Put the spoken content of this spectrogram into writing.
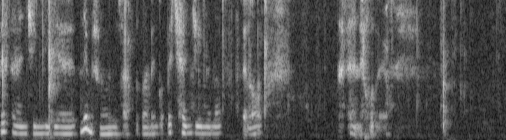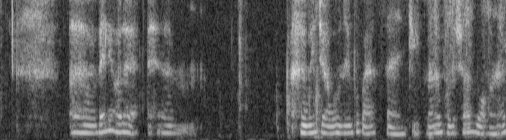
بسنجیم دیگه. نمیشون اون حرف بزنم انگار بچنجیم اینا. فلان. سن خدایا ولی آره همه جوانه رو باید سنجید منم حالا شاید واقعا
